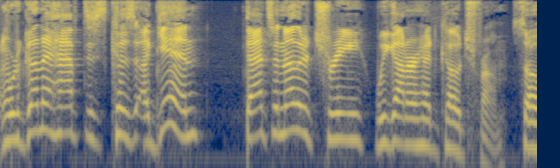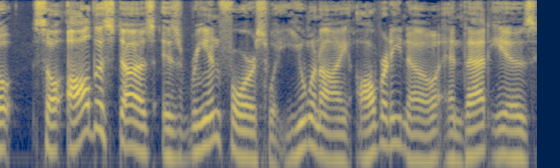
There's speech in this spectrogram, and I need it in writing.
we're gonna have to. Because again, that's another tree we got our head coach from. So so all this does is reinforce what you and I already know, and that is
